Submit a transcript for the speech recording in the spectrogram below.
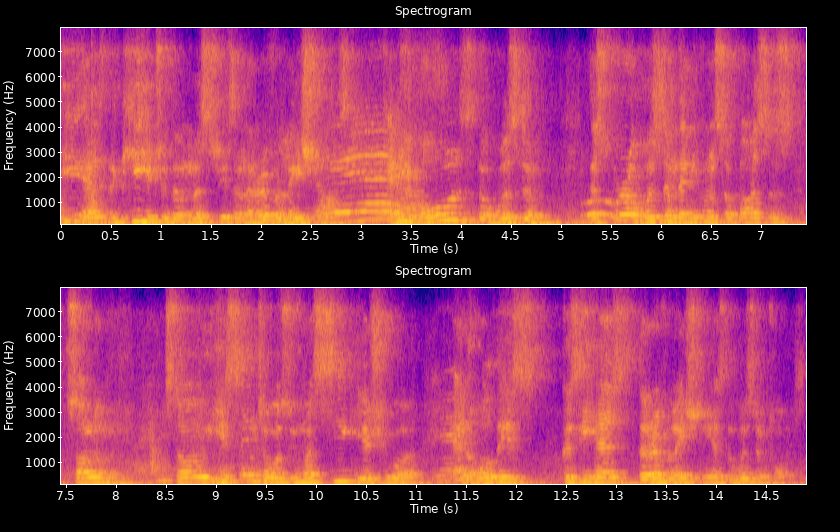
he has the key to the mysteries and the revelations. And he holds the wisdom, the spirit of wisdom that even surpasses Solomon. So he's saying to us, we must seek Yeshua and all these, because he has the revelation, he has the wisdom for us.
